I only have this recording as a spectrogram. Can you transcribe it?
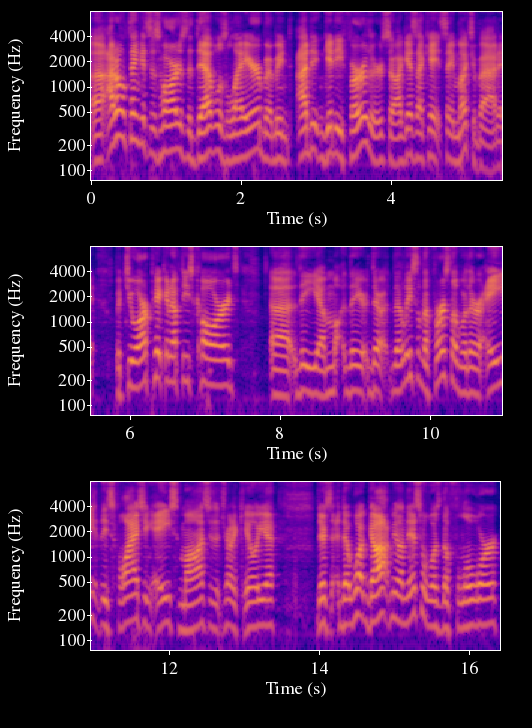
Uh, I don't think it's as hard as the Devil's Lair, but I mean, I didn't get any further, so I guess I can't say much about it. But you are picking up these cards. Uh, the, um, the, the, the at least on the first level, there are ace, these flashing ace monsters that try to kill you. There's the, what got me on this one was the floor.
